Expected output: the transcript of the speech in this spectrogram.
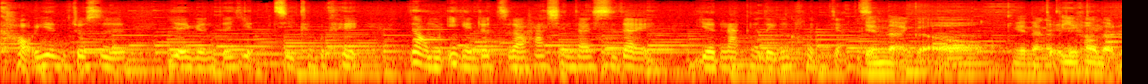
考验，就是演员的演技，可不可以让我们一眼就知道他现在是在演哪个灵魂这样子？演哪个哦？演哪个地方的人？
